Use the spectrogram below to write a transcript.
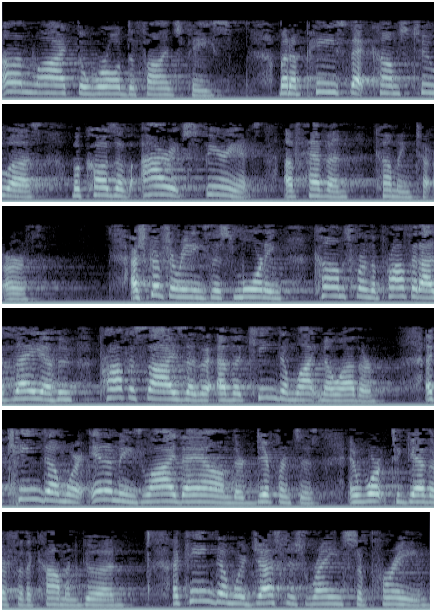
unlike the world defines peace, but a peace that comes to us because of our experience of heaven coming to earth. Our scripture readings this morning comes from the prophet Isaiah who prophesies of a, kingdom like no other. A kingdom where enemies lie down their differences and work together for the common good. A kingdom where justice reigns supreme.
